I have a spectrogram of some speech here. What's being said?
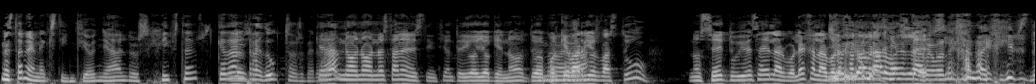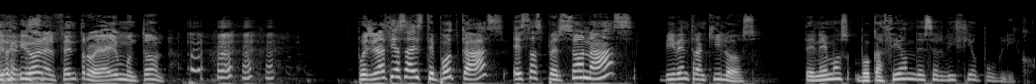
¿No están en extinción ya los hipsters? Quedan Los- reductos, ¿verdad? No, no, no están en extinción, te digo yo que no. ¿Tú- No, ¿Por qué ¿verdad? barrios vas tú? No sé, tú vives ahí en la Arboleja, en la Arboleja vivo no en la. Arboleja no hay hipsters. Yo vivo en el centro y hay un montón. Pues gracias a este podcast, estas personas viven tranquilos. Tenemos vocación de servicio público.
